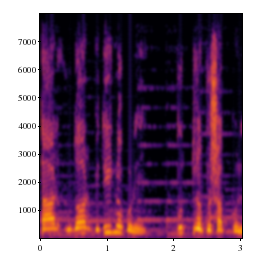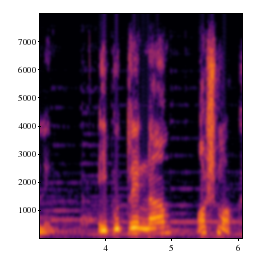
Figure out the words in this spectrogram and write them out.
তার উদর বিদীর্ণ করে পুত্র প্রসব করলেন। এই পুত্রের নাম অসমক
